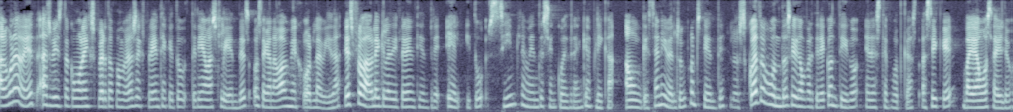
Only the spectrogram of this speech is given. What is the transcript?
¿Alguna vez has visto como un experto con menos experiencia que tú tenía más clientes o se ganaba mejor la vida? Es probable que la diferencia entre él y tú simplemente se encuentre en que aplica, aunque sea a nivel subconsciente, los cuatro puntos que compartiré contigo en este podcast. Así que vayamos a ello.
